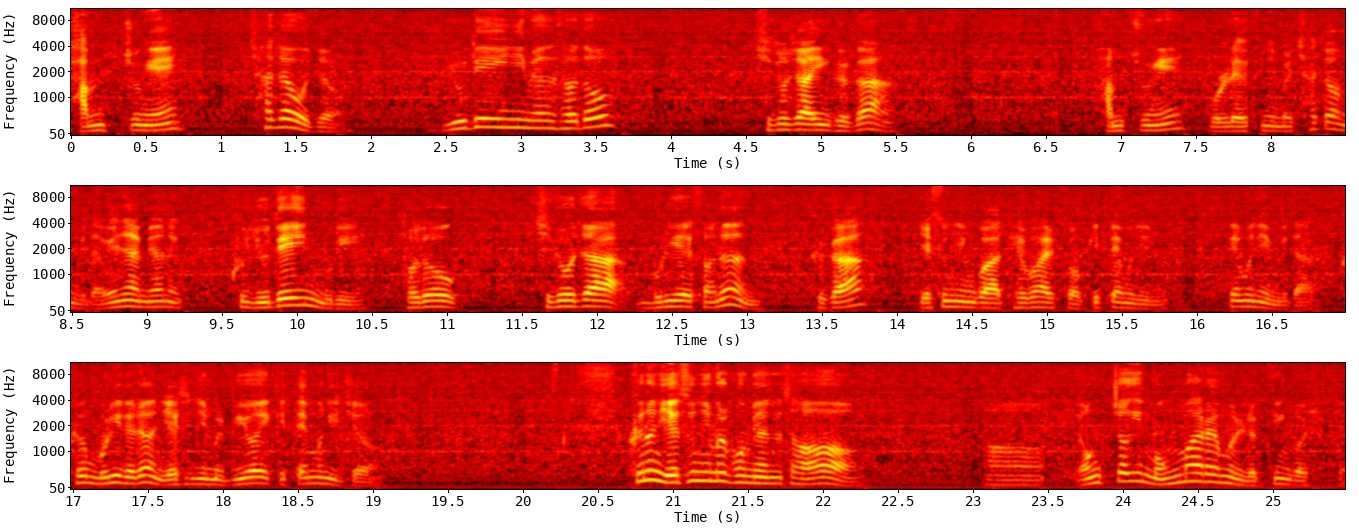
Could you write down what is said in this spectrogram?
밤중에 찾아오죠. 유대인이면서도 지도자인 그가 밤중에 몰래 예수님을 찾아옵니다. 왜냐하면 그 유대인 무리, 더더욱 지도자 무리에서는 그가 예수님과 대화할 수 없기 때문입니다. 그 무리들은 예수님을 미워했기 때문이죠. 그는 예수님을 보면서 어, 영적인 목마름을 느낀 것이죠.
